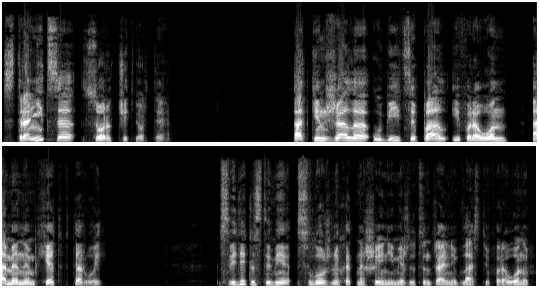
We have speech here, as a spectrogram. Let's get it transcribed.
Страница 44. От кинжала убийцы пал и фараон Аменемхет II. Свидетельствами сложных отношений между центральной властью фараонов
